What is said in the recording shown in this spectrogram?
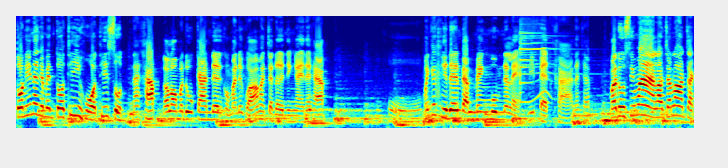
ตัวนี้น่าจะเป็นตัวที่โหดที่สุดนะครับ เราลองมาดูการเดินของมันดีกว่าว่ามันจะเดินยังไงนะครับโอ้โห มันก็คือเดินแบบแมงมุมนั่นแหละ มีแปดขานะครับ มาดูซิว่าเราจะรอดจาก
